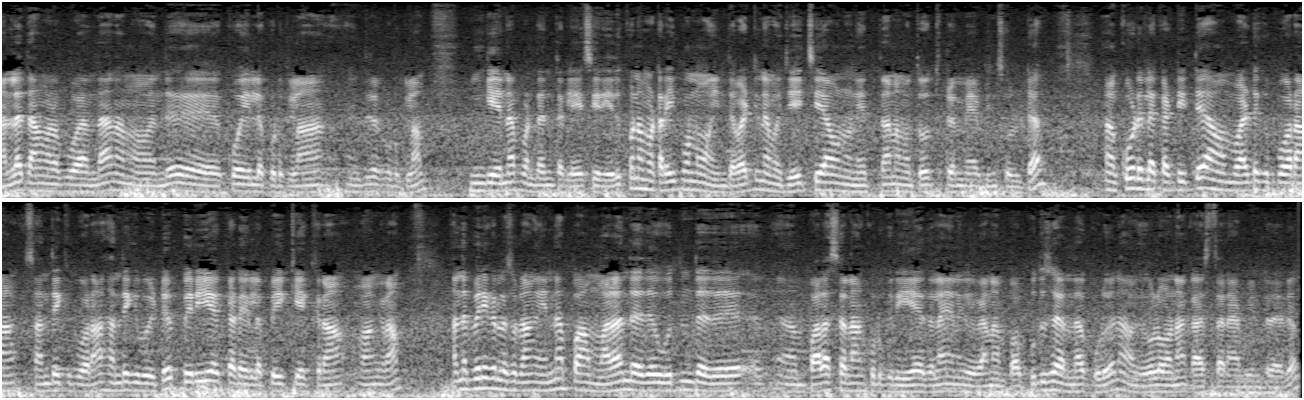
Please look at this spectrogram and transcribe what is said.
நல்ல தாமரைப்பூவாக இருந்தால் நம்ம வந்து கோயிலில் கொடுக்கலாம் இதில் கொடுக்கலாம். இங்கே என்ன பண்ணுறதுன்னு தெரியல சரி எதுக்கும் நம்ம ட்ரை பண்ணுவோம். இந்த வாட்டி நம்ம ஜெயிச்சே ஆகணும். நேற்று தான் நம்ம தோத்துட்டோமே அப்படின்னு சொல்லிட்டு கூடையில் கட்டிட்டு அவன் பாட்டுக்கு போகிறான் சந்தைக்கு போகிறான் சந்தைக்கு போயிட்டு பெரிய கடையில் போய் கேட்குறான் வாங்குறான். அந்த பெரிய கடையில் சொல்கிறாங்க என்னப்பா மறந்தது உதிர்ந்தது பழசெல்லாம் கொடுக்குறியே? இதெல்லாம் எனக்கு வேணாம்ப்பா. புதுசாக இருந்தால் கொடு நான் எவ்வளோ வேணால் காசு தரேன் அப்படின்றாரு.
